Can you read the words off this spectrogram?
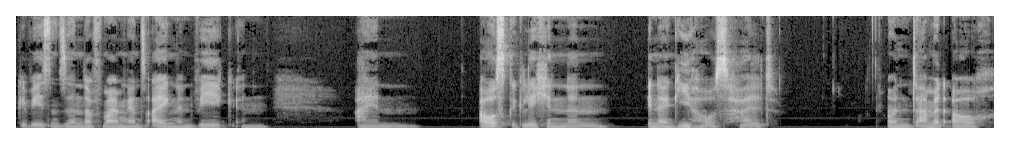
gewesen sind auf meinem ganz eigenen Weg in einen ausgeglichenen Energiehaushalt und damit auch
